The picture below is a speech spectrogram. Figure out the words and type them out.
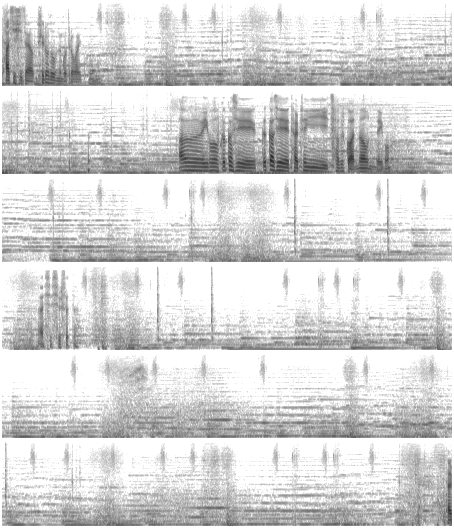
다시 시작. 필요도 없는 거 들어가 있고 아으 이거 끝까지 끝까지 달팽이 잡을 거 안 나오는데 이거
